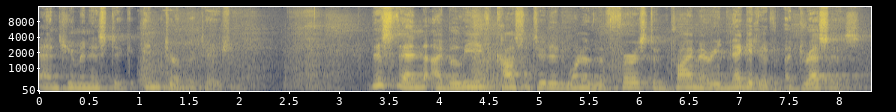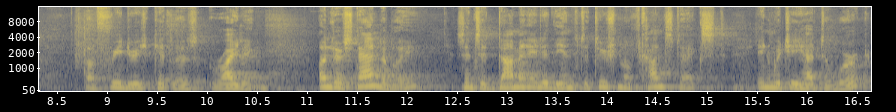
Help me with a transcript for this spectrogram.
and humanistic interpretation. This, then, I believe, constituted one of the first and primary negative addresses of Friedrich Kittler's writing, understandably, since it dominated the institutional context in which he had to work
